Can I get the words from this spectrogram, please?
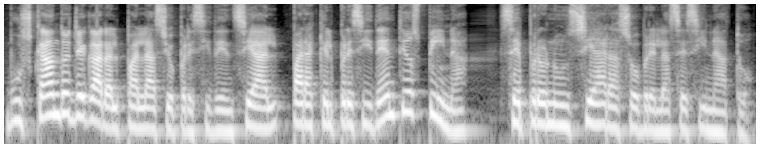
buscando llegar al Palacio Presidencial para que el presidente Ospina se pronunciara sobre el asesinato.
